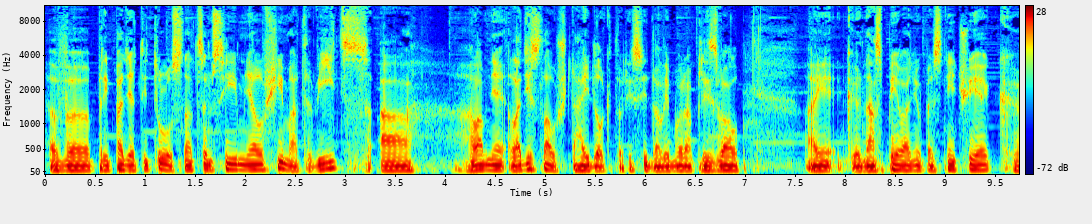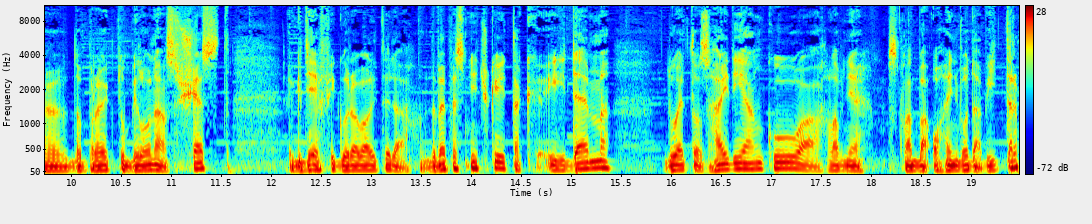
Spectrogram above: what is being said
v prípade titulu Snad sem si měl všímať víc a hlavne Ladislav Štajdl, ktorý si Dalibora prizval aj k naspievaniu pesničiek do projektu Bylo nás 6, kde figurovali teda dve pesničky, tak idem dueto z Hajdianku a hlavne skladba Oheň, voda, vítr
